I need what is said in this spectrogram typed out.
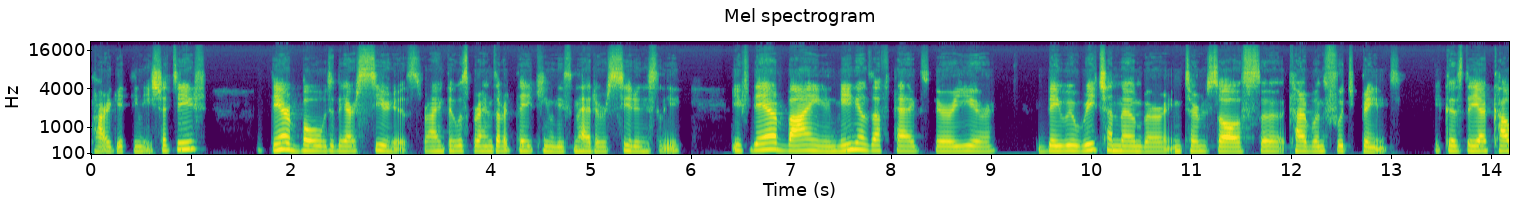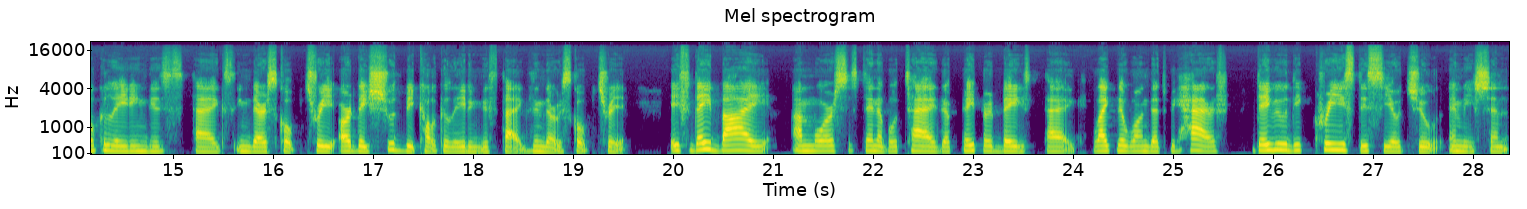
target initiative. They're bold they are serious right? Those brands are taking this matter seriously. If they are buying millions of tags per year they will reach a number in terms of uh, carbon footprint because they are calculating these tags in their scope 3 or they should be calculating these tags in their scope 3 if they buy a more sustainable tag a paper based tag like the one that we have they will decrease the co2 emission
